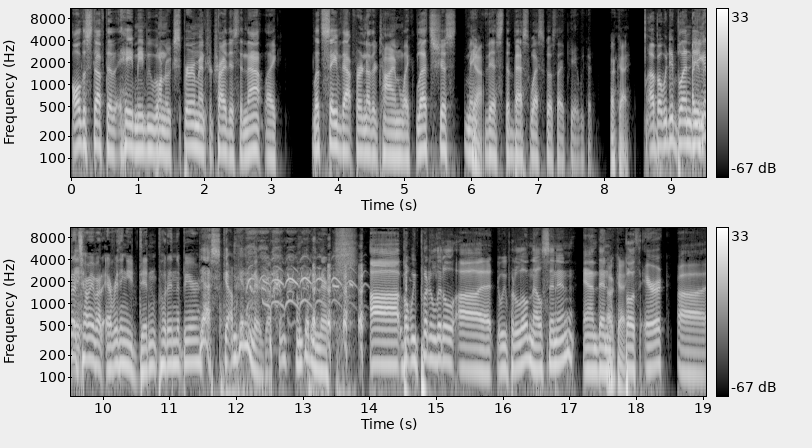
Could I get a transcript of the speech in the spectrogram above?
all the stuff that, hey, maybe we want to experiment or try this and that. Like, let's save that for another time. Like, let's just make Yeah. this the best West Coast IPA we could. Okay. Uh, but we did blend Are in. you going to it- tell me about everything you didn't put in the beer? Yes, I'm getting there, Justin. I'm getting there. Uh, but we put a little, uh, we put a little Nelson in, and then Okay. both Eric uh,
